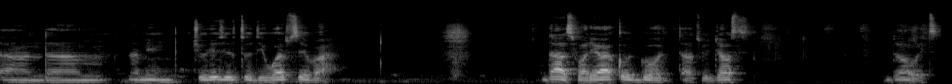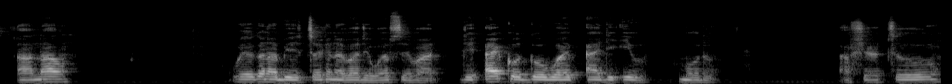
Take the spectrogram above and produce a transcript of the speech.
and um, let me introduce you to the web server. That's for the iCodeGo that we just done with. And now we're gonna be talking about the web server the iCode Go Web IDE model. Shared 2.2,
